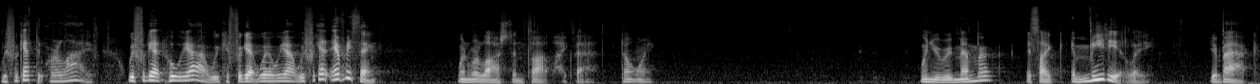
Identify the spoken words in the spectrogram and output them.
We forget that we're alive. We forget who we are. We forget where we are. We forget everything when we're lost in thought like that, don't we? When you remember, it's like immediately you're back.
